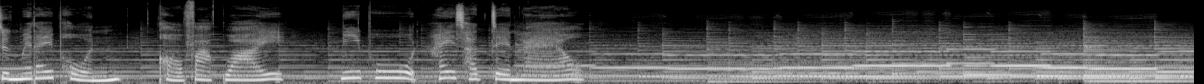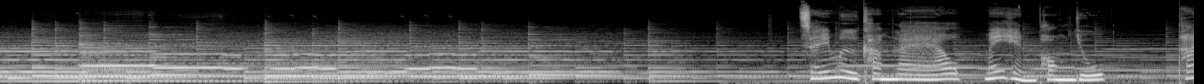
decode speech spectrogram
จึงไม่ได้ผล ขอฝากไว้ นี่พูดให้ชัดเจนแล้วใช้มือคำแล้วไม่เห็นพองยุบ ถ้า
